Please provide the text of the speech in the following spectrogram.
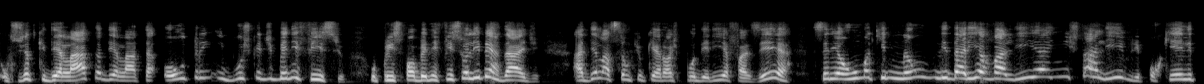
o sujeito que delata, delata outrem em busca de benefício. O principal benefício é a liberdade a delação que o Queiroz poderia fazer seria uma que não lhe daria valia em estar livre, porque ele,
